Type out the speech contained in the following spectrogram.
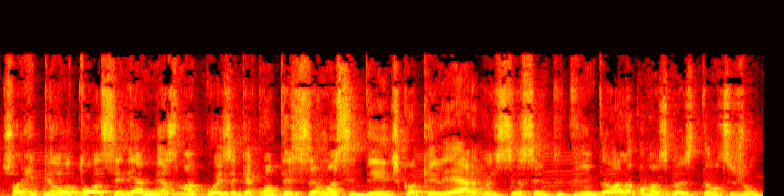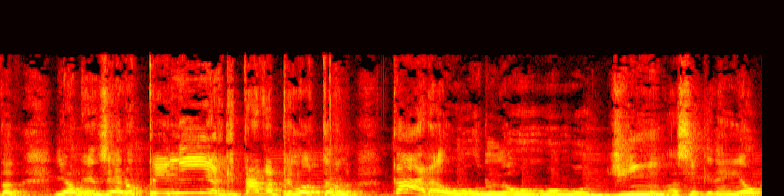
Só que pilotou seria a mesma coisa que aconteceu um acidente com aquele Hércules C-130. Olha como as coisas estão se juntando. E alguém dizia, era o Peninha que estava pilotando. Cara, o, o, o, Dinho, assim que nem eu,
